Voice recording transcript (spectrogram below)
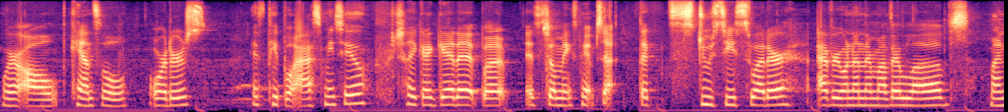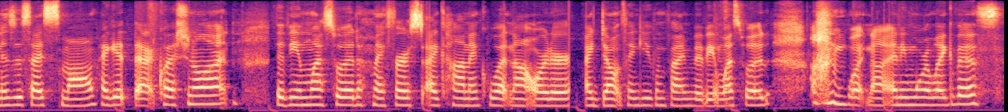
where I'll cancel orders if people ask me to, which like I get it, but it still makes me upset. The Stussy sweater everyone and their mother loves. Mine is a size small. I get that question a lot. Vivienne Westwood, my first iconic Whatnot order. I don't think you can find Vivienne Westwood on Whatnot anymore like this.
